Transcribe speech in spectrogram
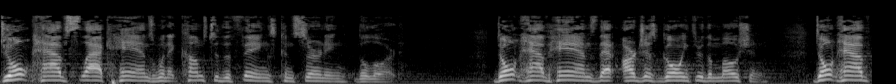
don't have slack hands when it comes to the things concerning the Lord. Don't have hands that are just going through the motion. Don't have,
